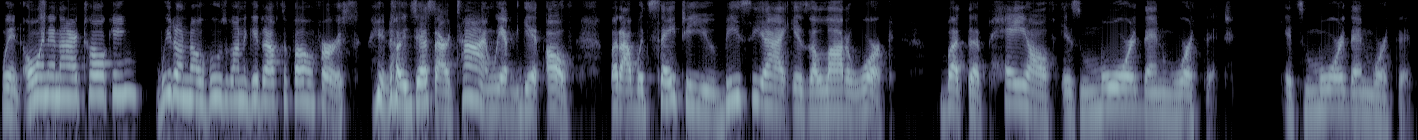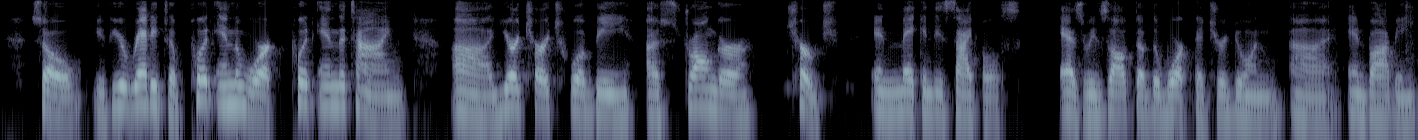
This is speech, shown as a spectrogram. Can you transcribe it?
When Owen and I are talking, we don't know who's going to get off the phone first. You know, it's just our time. We have to get off. But I would say to you, BCI is a lot of work but the payoff is more than worth it. It's more than worth it. So if you're ready to put in the work, put in the time, uh, your church will be a stronger church in making disciples as a result of the work that you're doing uh, involving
